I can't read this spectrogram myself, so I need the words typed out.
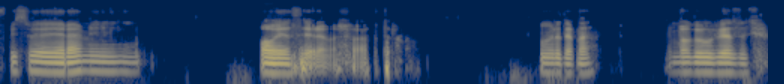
Wpisuję Jeremi. O, jest Jeremiasz Faktor. Kurde, nie mogę uwierzyć.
